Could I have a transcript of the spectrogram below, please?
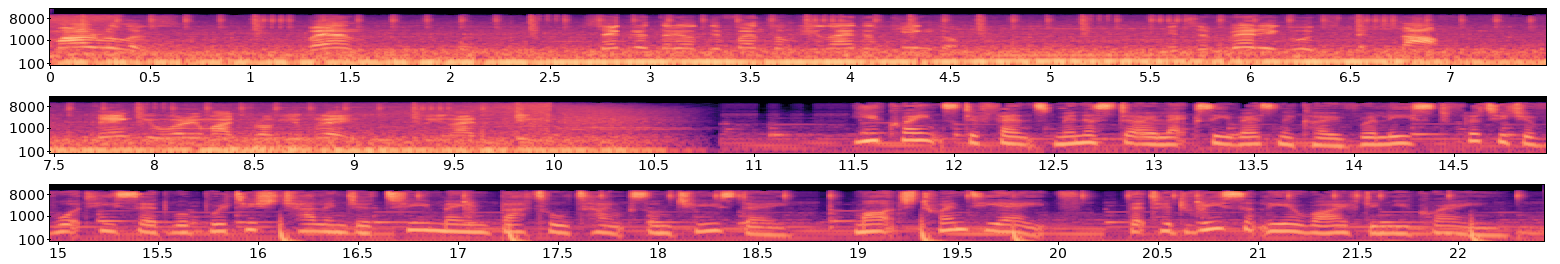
Marvelous. Ben, Secretary of Defense of the United Kingdom. It's a very good st- stuff. Thank you very much from Ukraine to United Kingdom. Ukraine's Defense Minister Oleksiy Reznikov released footage of what he said were British Challenger 2 main battle tanks on Tuesday, March 28, that had recently arrived in Ukraine.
